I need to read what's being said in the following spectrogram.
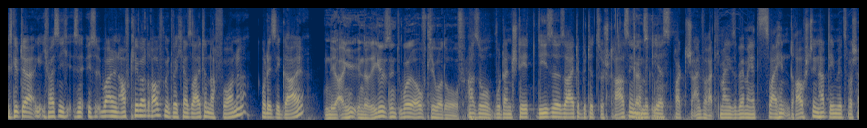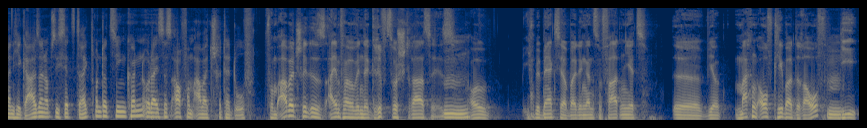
Es gibt ja, ich weiß nicht, ist, ist überall ein Aufkleber drauf, mit welcher Seite nach vorne? Oder ist egal? Nee, eigentlich in der Regel sind überall Aufkleber drauf. Also, wo dann steht, diese Seite bitte zur Straße hin, Ganz damit ihr genau. es praktisch einfach hat. Ich meine, wenn man jetzt zwei hinten draufstehen hat, denen wird es wahrscheinlich egal sein, ob sie es jetzt direkt runterziehen können oder ist das auch vom Arbeitsschritt her doof? Vom Arbeitsschritt ist es einfacher, wenn der Griff zur Straße ist. Mhm. Ich bemerke es ja bei den ganzen Fahrten jetzt. Äh, wir machen Aufkleber drauf, Mhm. die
